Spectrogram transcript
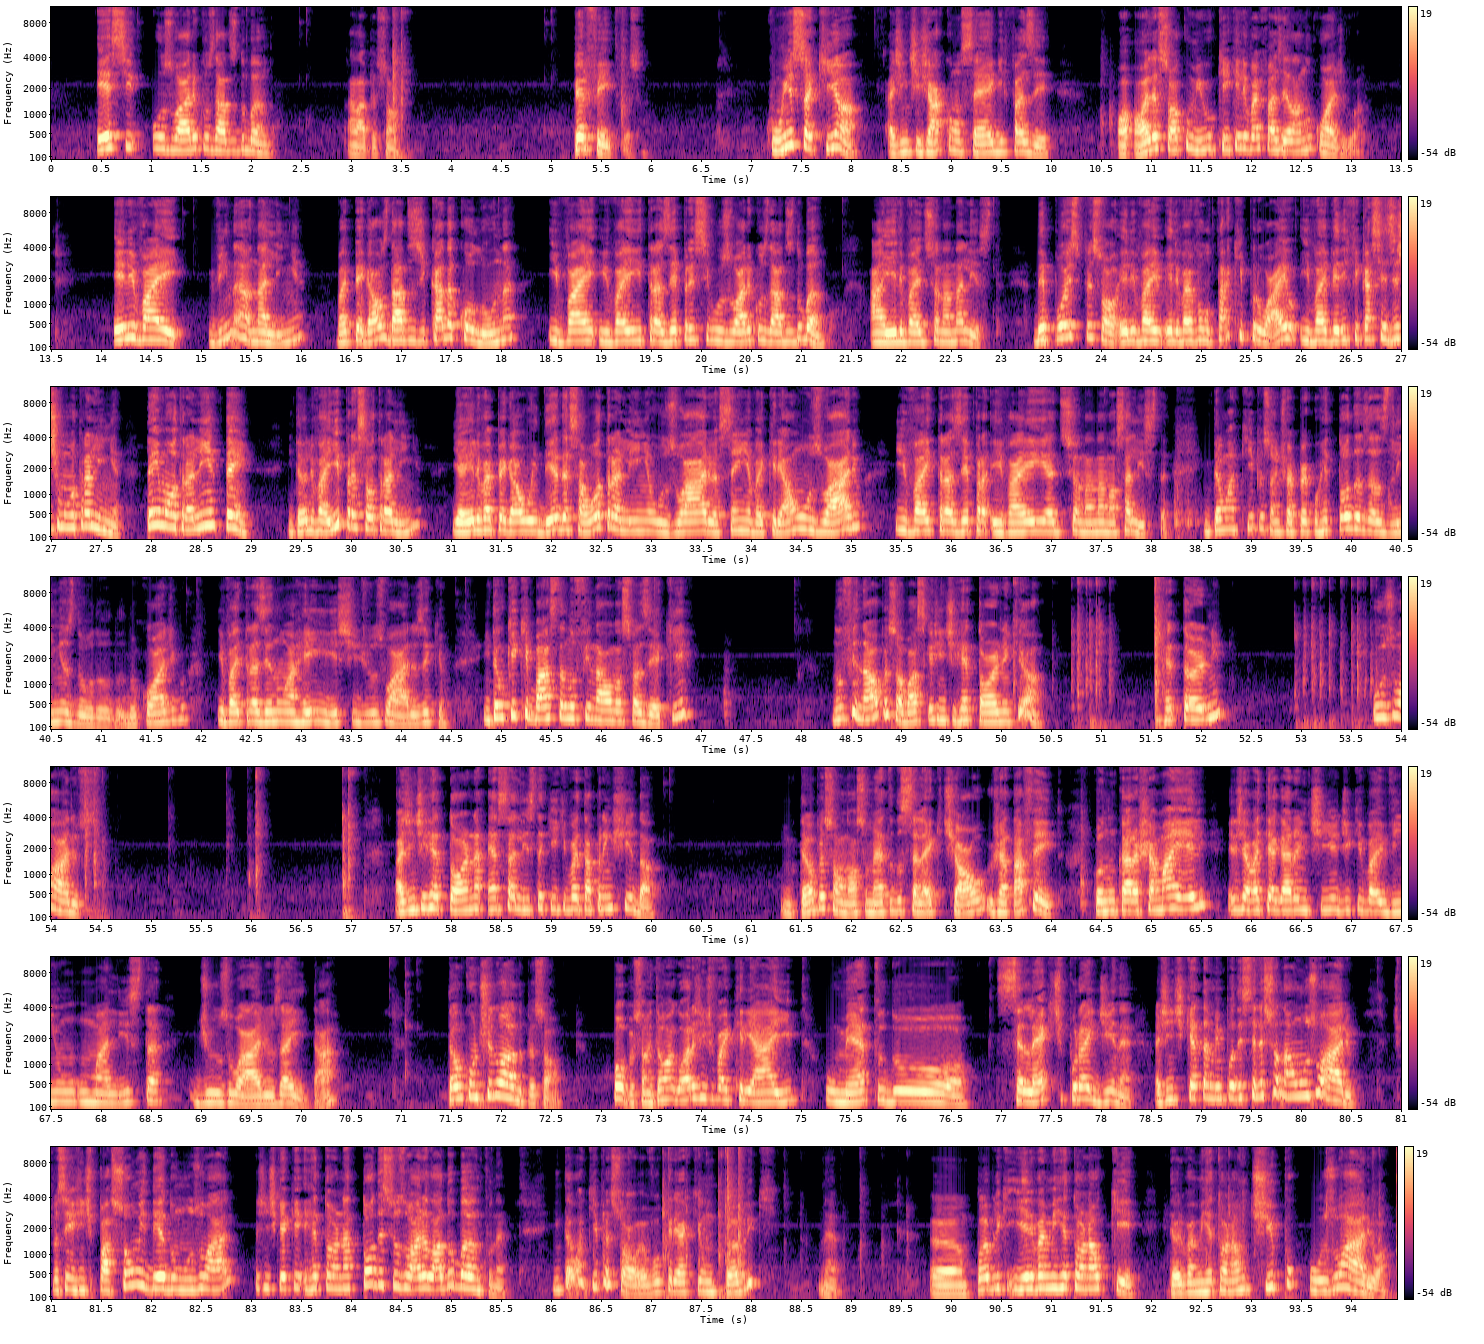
esse usuário com os dados do banco. Olha lá, pessoal. Perfeito, pessoal. Com isso aqui, ó, a gente já consegue fazer olha só comigo o que, que ele vai fazer lá no código. Ó. Ele vai vir na, na linha, vai pegar os dados de cada coluna e vai, e vai trazer para esse usuário com os dados do banco. Aí ele vai adicionar na lista. Depois, pessoal, ele vai, ele vai voltar aqui para o while e vai verificar se existe uma outra linha. Tem uma outra linha? Tem. Então ele vai ir para essa outra linha e aí ele vai pegar o ID dessa outra linha, o usuário, a senha, vai criar um usuário e vai trazer para e vai adicionar na nossa lista. Então aqui, pessoal, a gente vai percorrer todas as linhas do, do, do código e vai trazer um array list de usuários aqui. Ó. Então o que, que basta no final nós fazer aqui? No final, pessoal, basta que a gente retorne aqui, ó. Return usuários. A gente retorna essa lista aqui que vai estar tá preenchida, ó. Então, pessoal, nosso método select all já está feito. Quando um cara chamar ele, ele já vai ter a garantia de que vai vir um, uma lista de usuários aí, tá? Então, continuando, pessoal. Bom, pessoal, então agora a gente vai criar aí o método select por ID, né? A gente quer também poder selecionar um usuário. Tipo assim, a gente passou um ID de um usuário, a gente quer que retornar todo esse usuário lá do banco, né? Então aqui, pessoal, eu vou criar aqui um public, né? um, public, e ele vai me retornar o quê? Então ele vai me retornar um tipo usuário, ó.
